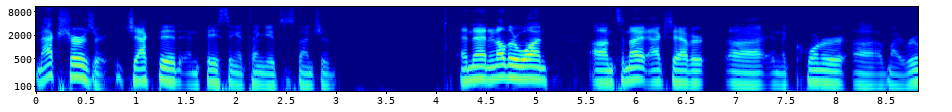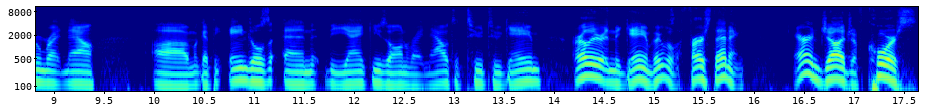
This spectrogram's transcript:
Max Scherzer ejected and facing a 10 game suspension. And then another one um, tonight. I actually have it uh, in the corner uh, of my room right now. Um, I got the Angels and the Yankees on right now. It's a 2 2 game. Earlier in the game, I think it was the first inning, Aaron Judge, of course,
